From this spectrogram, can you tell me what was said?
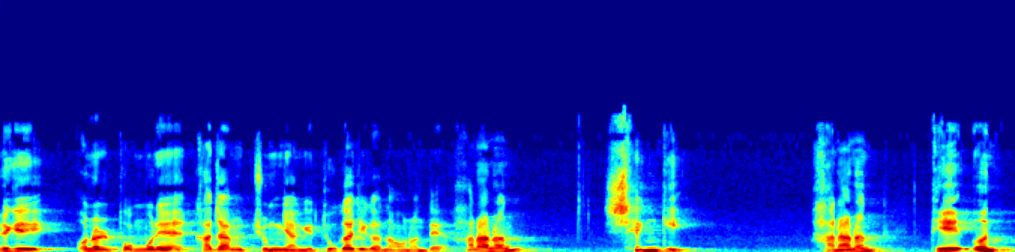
여기 오늘 본문에 가장 중요한 게 두 가지가 나오는데 하나는 생기, 하나는 대언.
